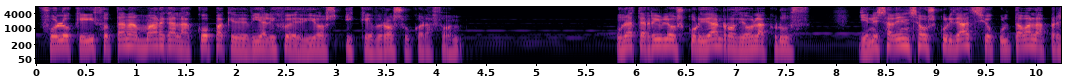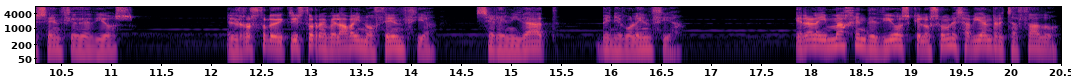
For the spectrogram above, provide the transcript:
fue lo que hizo tan amarga la copa que bebía el Hijo de Dios y quebró su corazón. Una terrible oscuridad rodeó la cruz, y en esa densa oscuridad se ocultaba la presencia de Dios. El rostro de Cristo revelaba inocencia, serenidad, benevolencia. Era la imagen de Dios que los hombres habían rechazado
